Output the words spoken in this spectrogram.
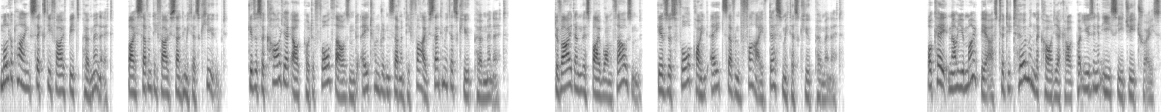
Multiplying 65 beats per minute by 75 centimeters cubed gives us a cardiac output of 4,875 centimeters cubed per minute. Dividing this by 1000 gives us 4.875 decimeters cubed per minute. Okay, now you might be asked to determine the cardiac output using an ECG trace,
